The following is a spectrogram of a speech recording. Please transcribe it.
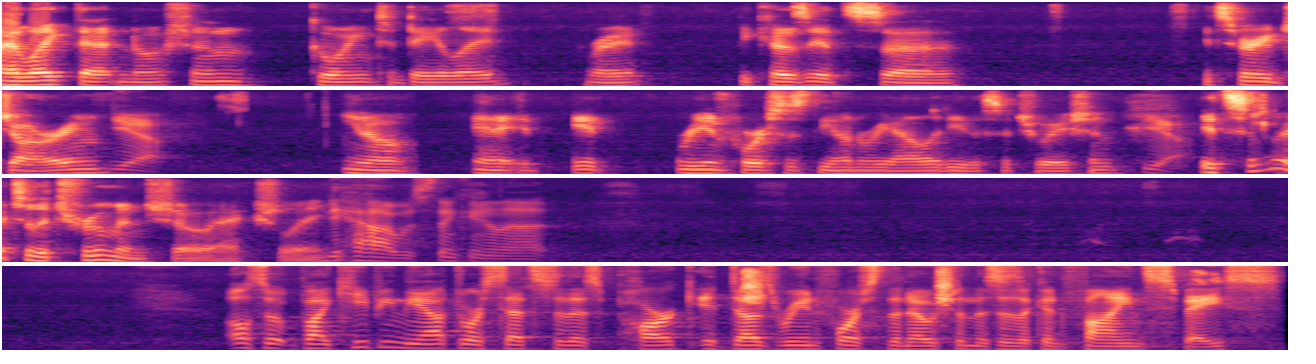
I like that notion going to daylight, right? Because it's uh, it's very jarring, Yeah. you know, and it it reinforces the unreality of the situation. Yeah. It's similar to the Truman Show, actually. Yeah, I was thinking of that. Also, by keeping the outdoor sets to this park, it does reinforce the notion this is a confined space.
